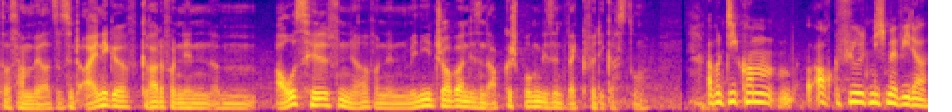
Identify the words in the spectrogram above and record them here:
das haben wir. Also es sind einige, gerade von den ähm, Aushilfen, ja, von den Minijobbern, die sind abgesprungen, die sind weg für die Gastro. Aber die kommen auch gefühlt nicht mehr wieder?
